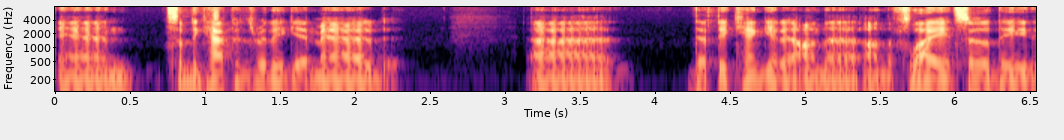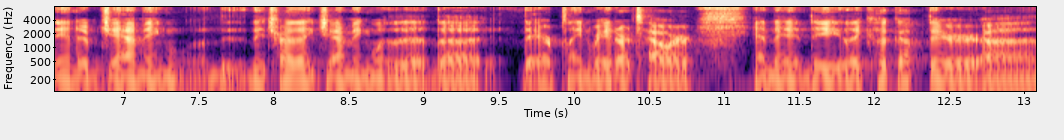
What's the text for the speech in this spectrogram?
and something happens where they get mad uh, that they can't get it on the on the flight, so they, they end up jamming. They try like jamming the, the the airplane radar tower, and they they like hook up their uh,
